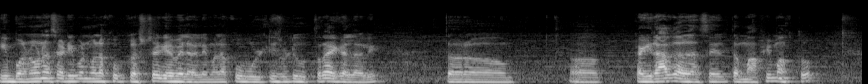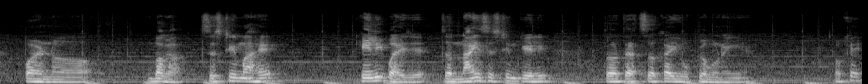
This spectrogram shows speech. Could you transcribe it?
ही बनवण्यासाठी पण मला खूप कष्ट घ्यावे लागले मला खूप उलटी सुलटी उत्तरं ऐकायला लागली. तर काही राग आला असेल तर माफी मागतो. पण बघा सिस्टीम आहे केली पाहिजे. जर नाही सिस्टीम केली तर त्याचं काही उपयोग नाही आहे ओके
